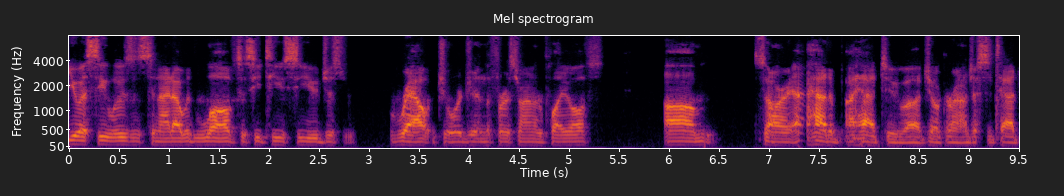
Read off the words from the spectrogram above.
USC loses tonight, I would love to see TCU just rout Georgia in the first round of the playoffs. Um, sorry, I had to I had to uh, joke around just a tad,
